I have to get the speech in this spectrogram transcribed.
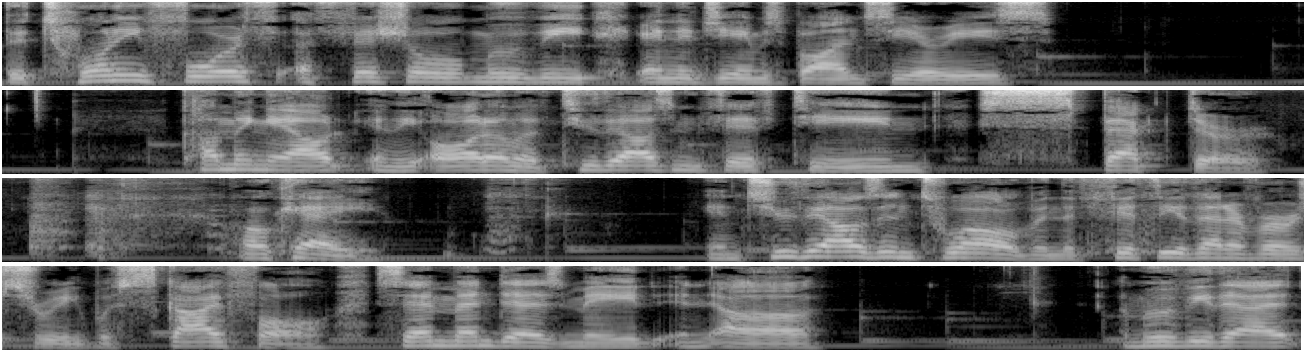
the 24th official movie in the James Bond series coming out in the autumn of 2015 Spectre. Okay, in 2012, in the 50th anniversary with Skyfall, Sam Mendes made an, uh, a movie that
